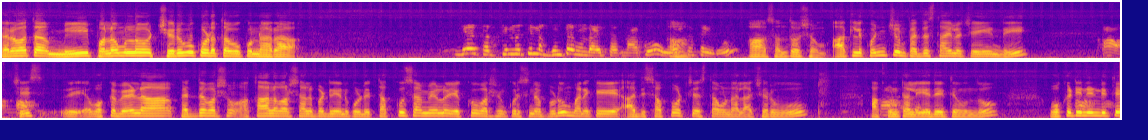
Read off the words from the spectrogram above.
తర్వాత మీ పొలంలో చెరువు కూడా తవ్వుకున్నారా? లేదు సార్ చిన్న చిన్న గుంటలు ఉన్నాయి సార్ నాకు సైడు. సంతోషం. అట్లా కొంచెం పెద్ద స్థాయిలో చేయండి. చేసి ఒకవేళ పెద్ద వర్షం అకాల వర్షాలు పడినాయి అనుకోండి తక్కువ సమయంలో ఎక్కువ వర్షం కురిసినప్పుడు మనకి అది సపోర్ట్ చేస్తూ ఉండాలి ఆ చెరువు ఆ కుంటలు ఏదైతే ఉందో. ఒకటి నిండితే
